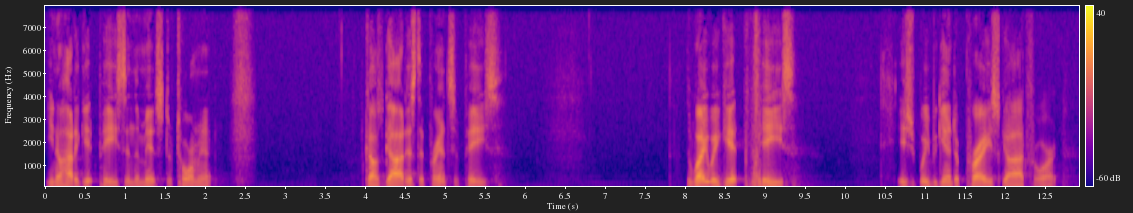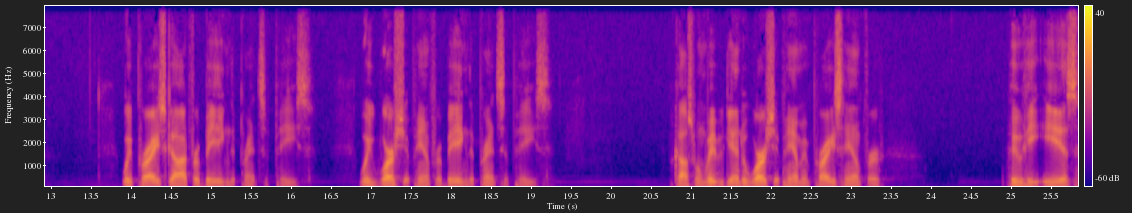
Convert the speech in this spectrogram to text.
You know how to get peace in the midst of torment? Because God is the Prince of Peace. The way we get peace is we begin to praise God for it. We praise God for being the Prince of Peace. We worship Him for being the Prince of Peace. Because when we begin to worship Him and praise Him for who He is,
